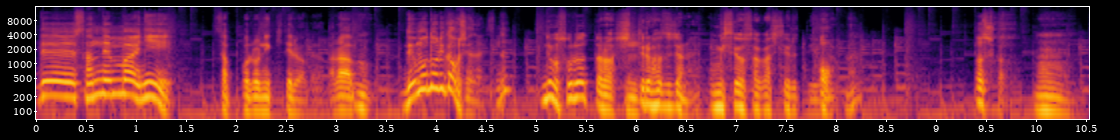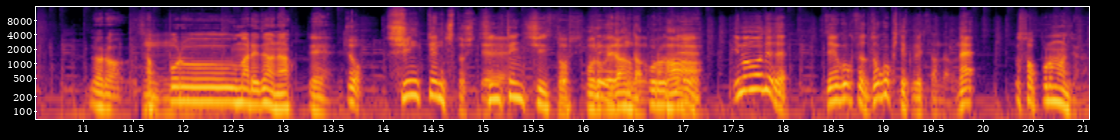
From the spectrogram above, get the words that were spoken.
で3年前に札幌に来てるわけだから、うん。出戻りかもしれないですね。でもそれだったら知ってるはずじゃない、お店を探してるっていうのね。確かうん。だから、札幌生まれではなくて、にじゃあ新天地として新天地として札幌を選んだのかな。札今までで全国ツアーどこ来てくれてたんだろうね。札幌なんじゃない？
